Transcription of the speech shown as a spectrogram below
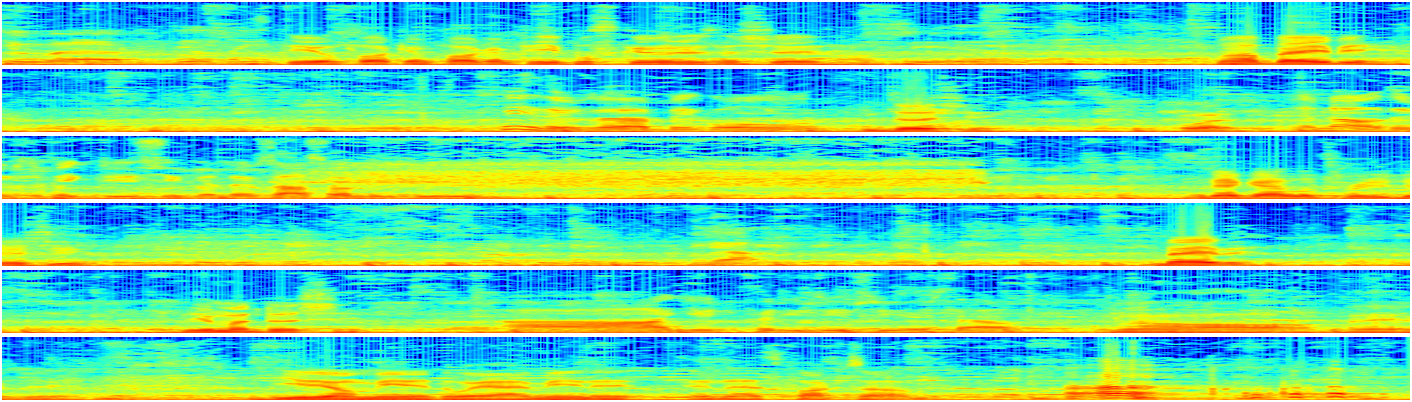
To uh, steal? Steal fucking fucking people's scooters and shit. Oh, shit. My baby. Hey, there's a big old. Dushi. What? No, no, there's a big douchey, but there's also a big dude. That guy looks pretty douchey. Yeah. Baby. You're my douchey. Aw, you're pretty douchey yourself. Oh, baby. You don't mean it the way I mean it, and that's fucked up.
